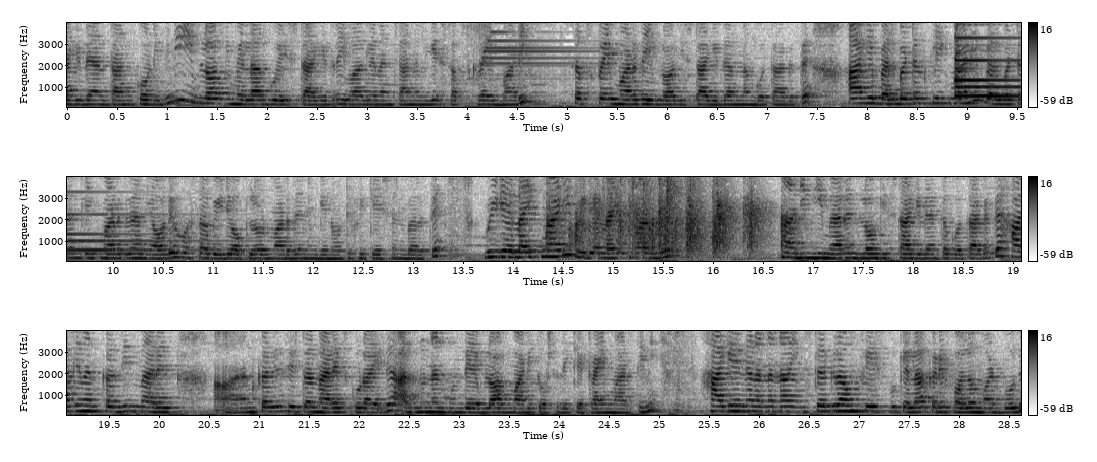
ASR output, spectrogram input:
ಆಗಿದೆ ಅಂತ ಅಂದ್ಕೊಂಡಿದ್ದೀನಿ ಈ ವ್ಲಾಗ್ ನಿಮ್ಮೆಲ್ಲರಿಗೂ ಇಷ್ಟ ಆಗಿದ್ರೆ ಇವಾಗಲೇ ನನ್ನ ಚಾನಲ್ಗೆ ಸಬ್ಸ್ಕ್ರೈಬ್ ಮಾಡಿ. ಸಬ್ಸ್ಕ್ರೈಬ್ ಮಾಡಿದ್ರೆ ಈ ವ್ಲಾಗ್ ಇಷ್ಟ ಆಗಿದೆ ಅಂತ ನಂಗೆ ಗೊತ್ತಾಗುತ್ತೆ. ಹಾಗೆ ಬೆಲ್ ಬಟನ್ ಕ್ಲಿಕ್ ಮಾಡಿ ಬೆಲ್ ಬಟನ್ ಕ್ಲಿಕ್ ಮಾಡಿದ್ರೆ ನಾನು ಯಾವುದೇ ಹೊಸ ವೀಡಿಯೋ ಅಪ್ಲೋಡ್ ಮಾಡಿದ್ರೆ ನಿಮಗೆ ನೋಟಿಫಿಕೇಶನ್ ಬರುತ್ತೆ. ವಿಡಿಯೋ ಲೈಕ್ ಮಾಡಿ ವಿಡಿಯೋ ಲೈಕ್ ಮಾಡಿದ್ರೆ ನಿಮ್ಗೆ ಈ ಮ್ಯಾರೇಜ್ ಬ್ಲಾಗ್ ಇಷ್ಟ ಆಗಿದೆ ಅಂತ ಗೊತ್ತಾಗುತ್ತೆ. ಹಾಗೆ ನನ್ನ ಕಸಿನ್ ಮ್ಯಾರೇಜ್ ನನ್ನ ಕಸಿನ್ ಸಿಸ್ಟರ್ ಮ್ಯಾರೇಜ್ ಕೂಡ ಇದೆ. ಅದನ್ನು ನಾನು ಮುಂದೆ ಬ್ಲಾಗ್ ಮಾಡಿ ತೋರಿಸೋದಕ್ಕೆ ಟ್ರೈ ಮಾಡ್ತೀನಿ. ಹಾಗೆ ನನ್ನನ್ನು ಇನ್ಸ್ಟಾಗ್ರಾಮ್ ಫೇಸ್ಬುಕ್ ಎಲ್ಲ ಕಡೆ ಫಾಲೋ ಮಾಡ್ಬೋದು.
